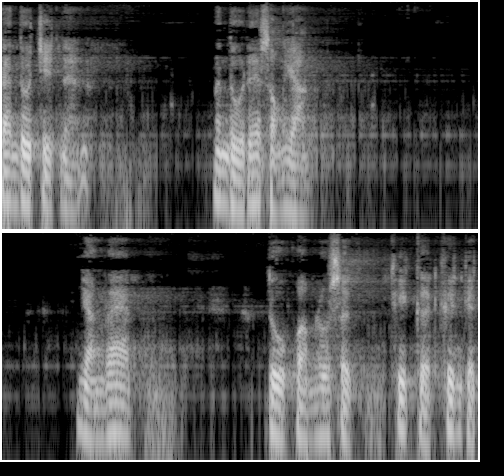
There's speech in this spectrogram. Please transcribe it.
การดูจิตเนี่ย มันดูได้สองอย่าง อย่างแรก ดูความรู้สึกที่เกิดขึ้นกับ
